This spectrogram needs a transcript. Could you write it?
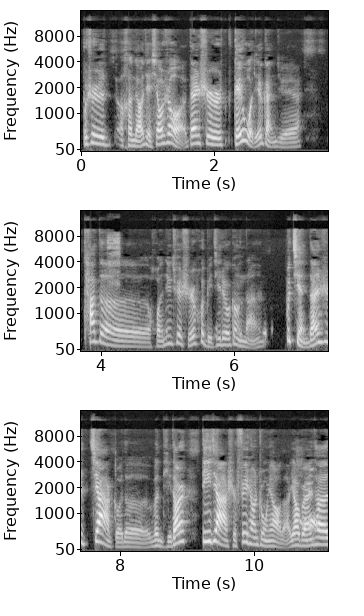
不是很了解销售啊，但是给我这个感觉，它的环境确实会比 G 六更难，不简单是价格的问题。当然，低价是非常重要的，要不然它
